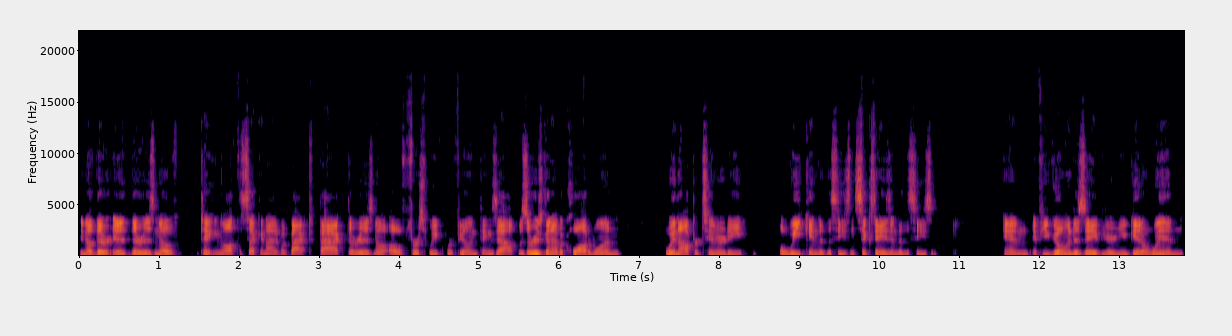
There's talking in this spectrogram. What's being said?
you know, there is there is no taking off the second night of a back to back. There is no oh first week we're feeling things out. Missouri's going to have a quad one win opportunity a week into the season, six days into the season. And if you go into Xavier and you get a win,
